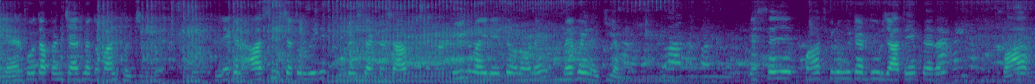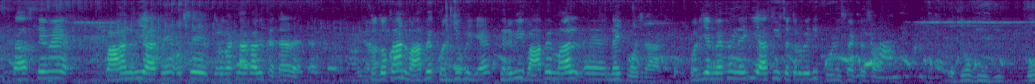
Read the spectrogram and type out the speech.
लहरकोटा पंचायत में दुकान खुल चुकी है लेकिन आशीष चतुर्वेदी फ़ूड इंस्पेक्टर साहब तीन महीने से उन्होंने मैपिंग नहीं की हमारे। इससे पाँच किलोमीटर दूर जाते हैं पैदल वहाँ रास्ते में वाहन भी आते हैं उससे दुर्घटना का भी खतरा रहता है। तो दुकान वहाँ पे खुल चुकी है फिर भी वहाँ पे माल नहीं पहुँच रहा। है और ये मैपिंग नहीं की आशीष चतुर्वेदी फ़ूड इंस्पेक्टर साहब। ने जो भी वो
